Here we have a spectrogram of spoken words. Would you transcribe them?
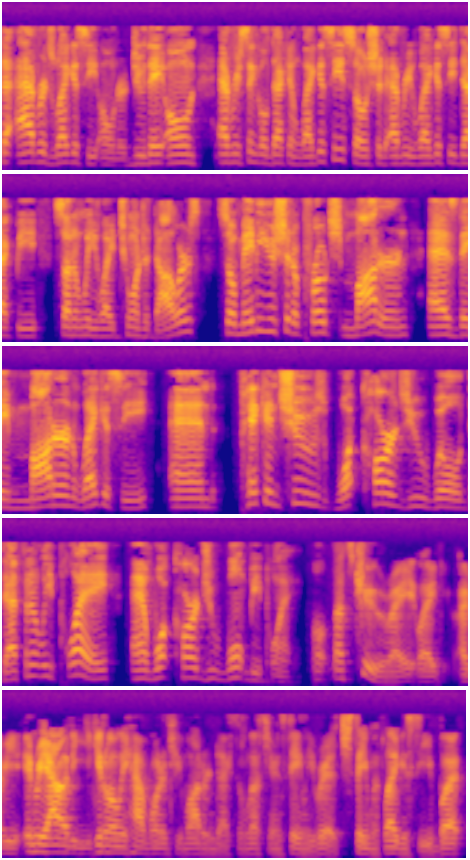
the average legacy owner? Do they own every single deck in legacy? So should every legacy deck be suddenly like two hundred dollars? So maybe you should approach modern as the modern legacy and pick and choose what cards you will definitely play and what cards you won't be playing. Well, that's true, right? Like, I mean, in reality, you can only have one or two modern decks unless you're insanely rich. Same with Legacy, but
